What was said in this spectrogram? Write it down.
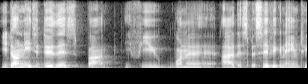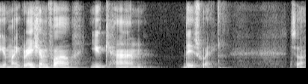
You don't need to do this, but if you want to add a specific name to your migration file, you can this way. So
